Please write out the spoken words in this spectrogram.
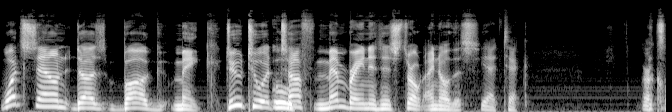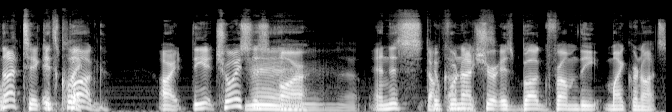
What sound does Bug make due to a Ooh. tough membrane in his throat? I know this. Yeah, tick. Or It's click. not tick, It's it's, click. bug. All right, the choices are, Nah. And this, Dunk if we're not ice. sure, is bug from the Micronauts.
